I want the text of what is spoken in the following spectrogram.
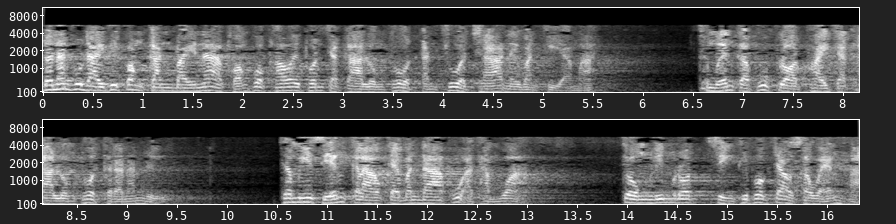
ดังนั้นผู้ใดที่ป้องกันใบหน้าของพวกเขาให้พ้นจากการลงโทษอันชั่วช้าในวันกียามะจะเหมือนกับผู้ปลอดภัยจากการลงโทษกระนั้นหรือ จะมีเสียงกล่าวแก่บรรดาผู้อาธรรมว่า จงลิ้มรสสิ่งที่พวกเจ้าแสวงหา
